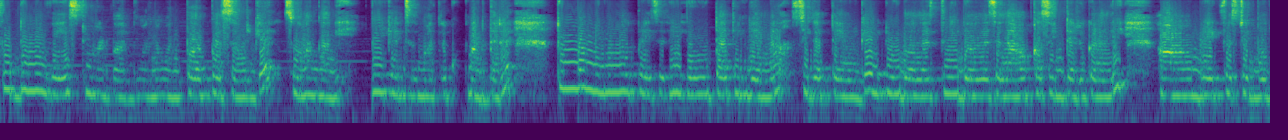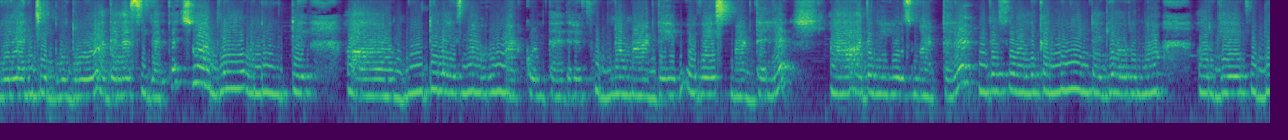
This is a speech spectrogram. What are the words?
ಫುಡ್ ವೇಸ್ಟ್ ಮಾಡಬಾರ್ದು ಅನ್ನೋ ಒಂದು ಪರ್ಪಸ್ ಅವ್ರಿಗೆ. ಸೊ ಹಂಗಾಗಿ ವೀಕೆಂಡ್ಸ್ ಮಾತ್ರ ಕುಕ್ ಮಾಡ್ತಾರೆ. ತುಂಬಾ ಮಿನಿಮಲ್ ಪ್ರೈಸ್ ಅಲ್ಲಿ ಇಲ್ಲಿ ಊಟ, ತಿಂಡಿ ಎಲ್ಲ ಸಿಗತ್ತೆ ಇವ್ರಿಗೆ. ಟೂ ಡಾಲರ್ಸ್ ತ್ರೀ ಡಾಲರ್ಸ್ ಎಲ್ಲ ಅವಕ ಸೆಂಟರ್ಗಳಲ್ಲಿ ಬ್ರೇಕ್ಫಾಸ್ಟ್ ಇರ್ಬೋದು ಲಂಚ್ ಇರ್ಬೋದು, ಅದೆಲ್ಲ ಸಿಗತ್ತೆ. ಸೊ ಅದ್ರ ಒಂದು ಯೂಟಿಲೈಸ್ನ ಅವರು ಮಾಡ್ಕೊಳ್ತಾ ಇದಾರೆ. ಫುಡ್ನ ಮಾಡದೆ ವೇಸ್ಟ್ ಮಾಡ್ದಲೆ ಅದನ್ನ ಯೂಸ್ ಮಾಡ್ತಾರೆ. ಮತ್ತೆ ಸೊ ಅಲ್ಲಿ ಕನ್ವಿನಿಯೆಂಟ್ ಆಗಿ ಅವ್ರನ್ನ ಅವ್ರಿಗೆ ಫುಡ್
